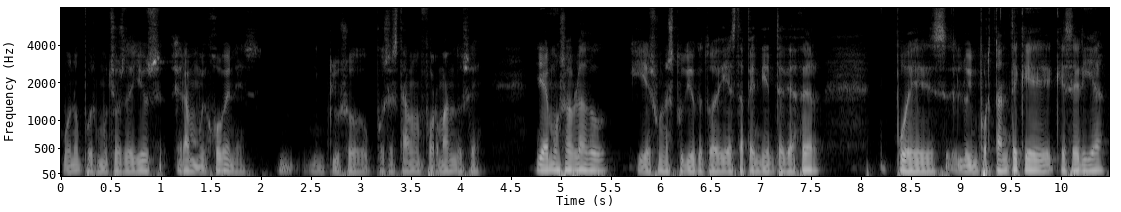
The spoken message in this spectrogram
bueno, pues muchos de ellos eran muy jóvenes, incluso pues estaban formándose. Ya hemos hablado, y es un estudio que todavía está pendiente de hacer, pues lo importante que, que sería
